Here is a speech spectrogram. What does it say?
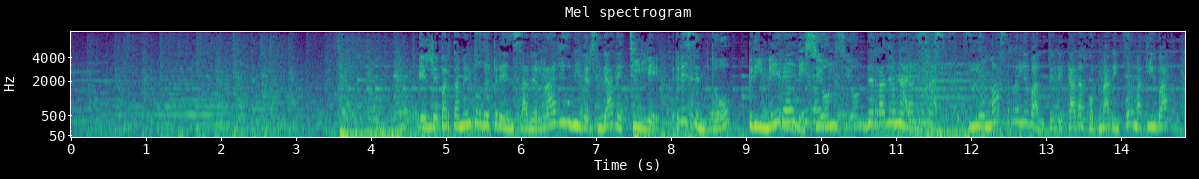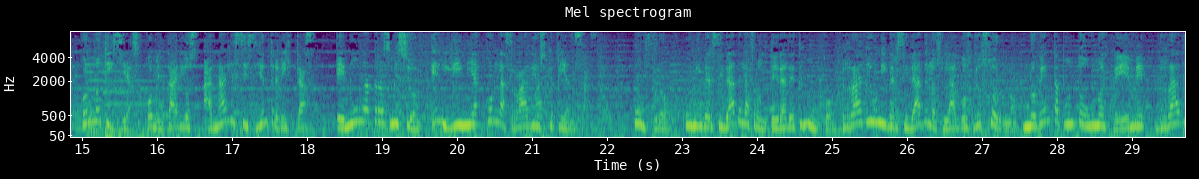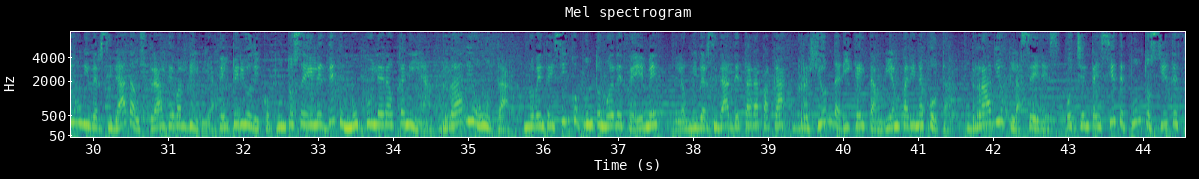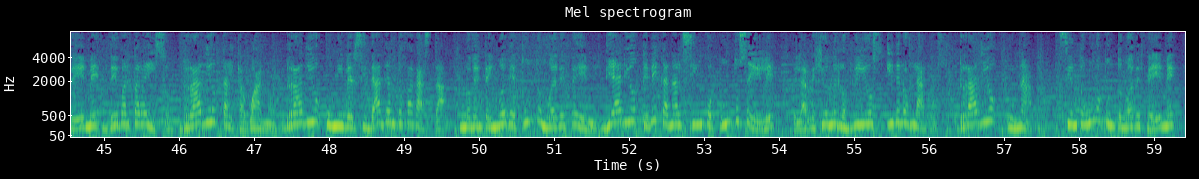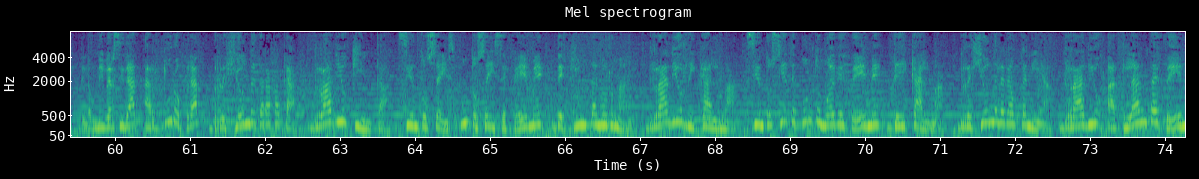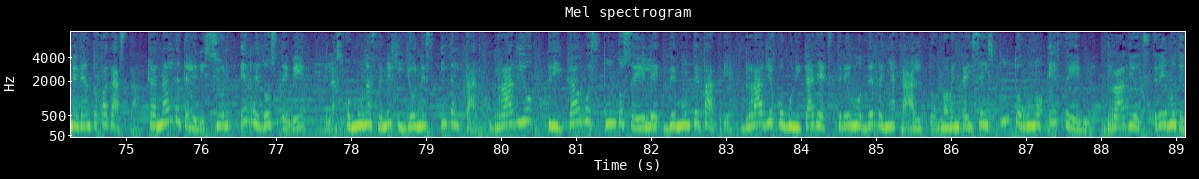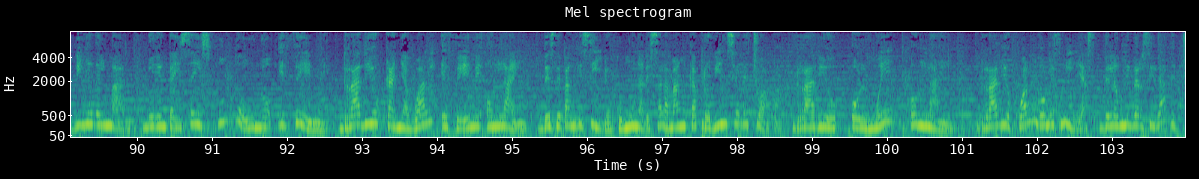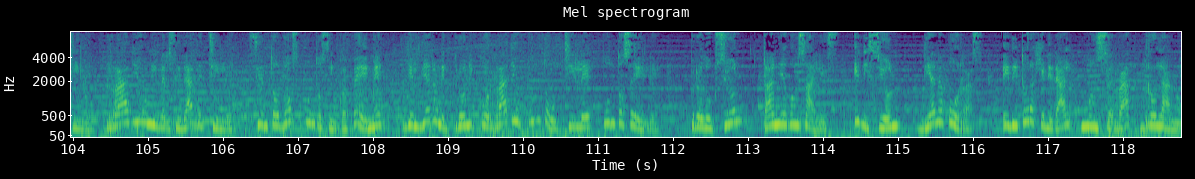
El Departamento de Prensa de Radio Universidad de Chile presentó primera edición de Radioanálisis, lo más relevante de cada jornada informativa con noticias, comentarios, análisis y entrevistas en una transmisión en línea con las radios que piensan. UFRO, Universidad de la Frontera de Temuco, Radio Universidad de los Lagos de Osorno, 90.1 FM, Radio Universidad Austral de Valdivia, el periódico.cl de Temuco y la Araucanía, Radio UTA, 95.9 FM de la Universidad de Tarapacá, región de Arica y también Parinacota, Radio Placeres, 87.7 FM de Valparaíso, Radio Talcahuano, Radio Universidad de Antofagasta, 99.9 FM, Diario de TV Canal 5.cl de la región de los ríos y de los lagos, Radio UNAP 101.9 FM de la Universidad Arturo Prat, región de Tarapacá, Radio Quinta 106.6 FM de Quinta Normal, Radio Ricalma 107.9 FM de Icalma, región de la Araucanía, Radio Atlanta FM de Antofagasta, canal de televisión R2 TV de las comunas de Mejillones y Taltal, Radio Tricahues.cl de Montepatria, Radio Comunitaria Extremo de Reñaca Alto 96.1 FM, Radio Extremo de Viña del Mar 96.1 FM, Radio Cañagual FM Online desde Panguisillo, comuna de Salamanca, provincia de Choapa, Radio Olmué Online. Radio Juan Gómez Millas de la Universidad de Chile, Radio Universidad de Chile 102.5 FM y el diario electrónico radio.uchile.cl. Producción Tania González. Edición Diana Porras. Editora general Montserrat Rolano.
